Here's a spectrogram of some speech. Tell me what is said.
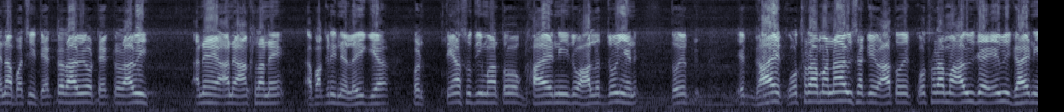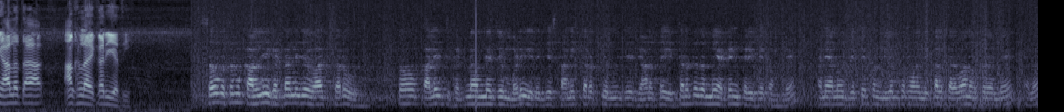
એના પછી ટ્રેક્ટર આવ્યો, ટ્રેક્ટર આવી અને આને આંખલાને પકડીને લઈ ગયા. પણ ત્યાં સુધીમાં તો ગાયની જો હાલત જોઈએ ને, તો એક એક ગાય કોથળામાં ના આવી શકે, આ તો એક કોથળામાં આવી જાય એવી ગાયની હાલત આ આંખલાએ કરી હતી. સૌ પ્રથમ કાલની ઘટનાની જે વાત કરું, તો કાલે જ ઘટના અમને જે મળી અને જે સ્થાનિક તરફથી અમને જે જાણ થઈ, તરત જ અમે એટેન્ડ કરી છે કમ્પ્લેન અને એનો જે કંઈ પણ નિયમ પ્રમાણે નિકાલ કરવાનો હતો અમે એનો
